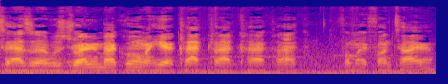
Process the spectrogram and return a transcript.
So as I was driving back home, I hear a clack, clack, clack, clack from my front tire.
